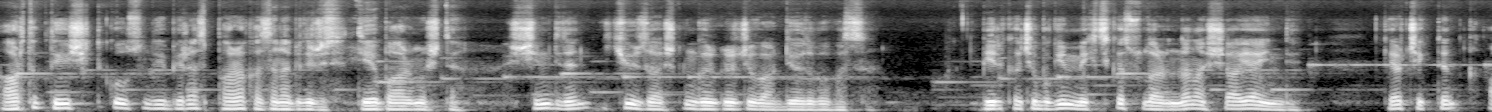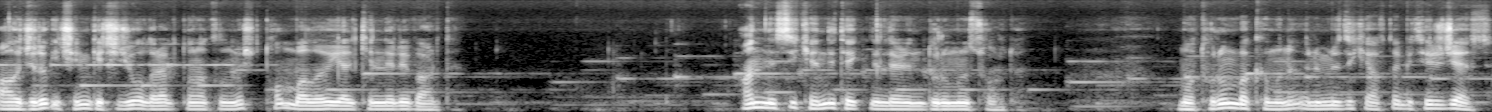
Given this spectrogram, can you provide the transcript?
Artık değişiklik olsun diye biraz para kazanabiliriz diye bağırmıştı. Şimdiden 200 aşkın gırgırcı var diyordu babası. Birkaçı bugün Meksika sularından aşağıya indi. Gerçekten avcılık için geçici olarak donatılmış ton balığı yelkenleri vardı. Annesi kendi teknelerinin durumunu sordu. Motorun bakımını önümüzdeki hafta bitireceğiz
